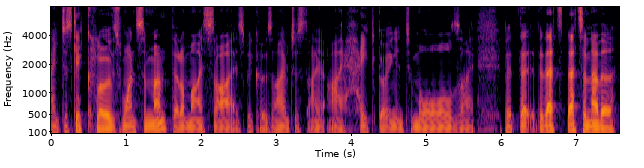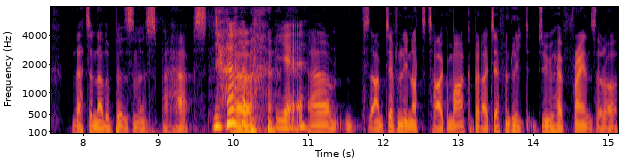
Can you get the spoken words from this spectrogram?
I just get clothes once a month that are my size because I just I, I hate going into malls. I but that but that's that's another that's another business perhaps. uh, Yeah. um, so I'm definitely not the target market, but I definitely d- do have friends that are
